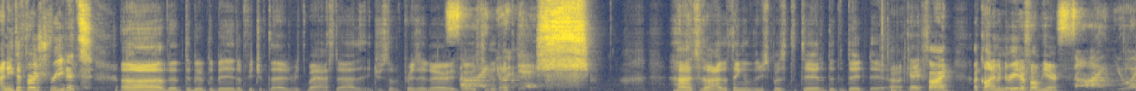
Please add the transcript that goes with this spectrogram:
I need to first read it. Uh, the the the the, the feature of the master, the interest of the prisoner it goes to the name. Shh. Uh, it's the other thing that you're supposed to do. do- do- do- do. Okay, fine. I can't even read it from here. Sign your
